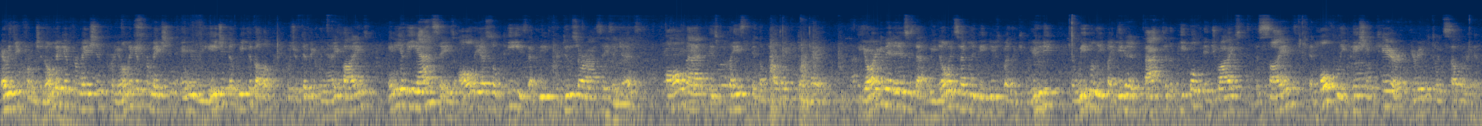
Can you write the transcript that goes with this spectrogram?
Everything from genomic information, proteomic information, any reagent that we develop, which are typically antibodies, any of the assays, all the SOPs that we produce our assays against, all that is placed in the public domain. The argument is, is that we know it's heavily being used by the community, and we believe by giving it back to the people, it drives the science, and hopefully patient care, you're able to accelerate it.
